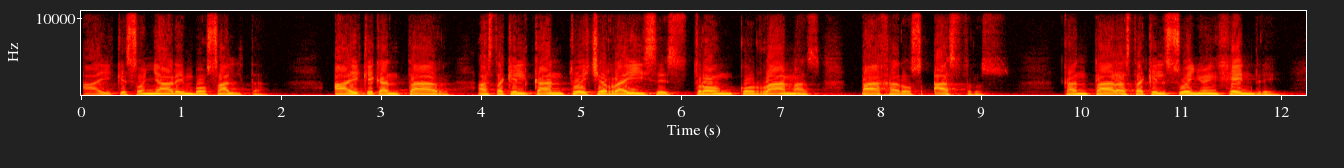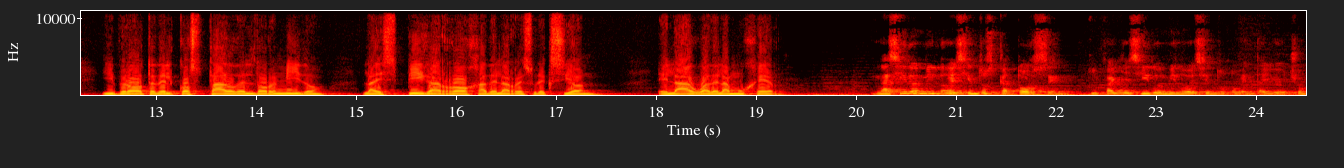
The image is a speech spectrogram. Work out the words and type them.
Hay que soñar en voz alta, hay que cantar hasta que el canto eche raíces, troncos, ramas, pájaros, astros, cantar hasta que el sueño engendre y brote del costado del dormido la espiga roja de la resurrección, el agua de la mujer Nacido en 1914 y fallecido en 1998,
